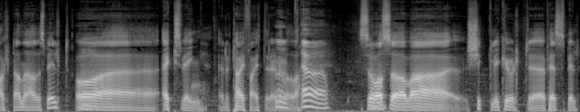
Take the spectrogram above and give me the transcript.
alt annet jeg hadde spilt. Og eh, X-Wing, eller Tie Fighter, eller hva det var. Som også var skikkelig kult eh, PC-spill.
